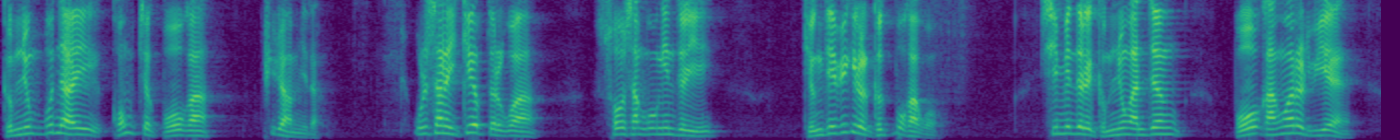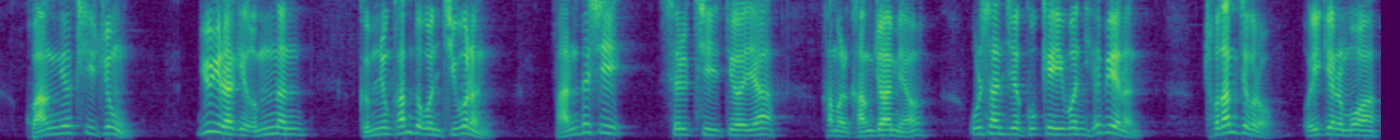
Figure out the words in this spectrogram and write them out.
금융 분야의 공적 보호가 필요합니다. 울산의 기업들과 소상공인들이 경제 위기를 극복하고 시민들의 금융 안정 보호 강화를 위해 광역시 중 유일하게 없는 금융감독원 지원은 반드시 설치되어야 함을 강조하며 울산 지역 국회의원 협의회는 초당적으로 의견을 모아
